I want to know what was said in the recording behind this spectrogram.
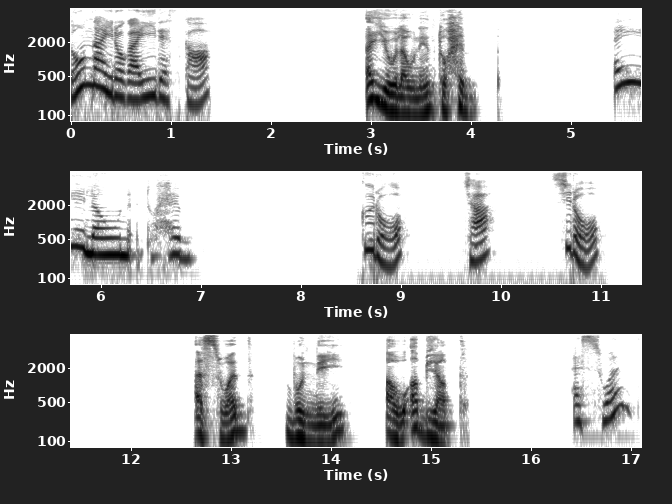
どんな色がいいですか أي لون تحب أي لون تحب 黒茶白 أسود بني أو أبيض أسود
